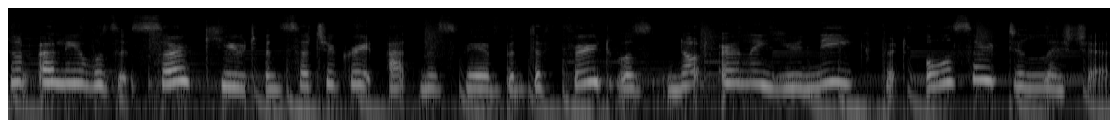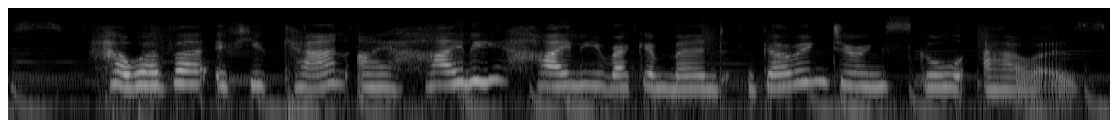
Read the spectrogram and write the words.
Not only was it so cute and such a great atmosphere but the food was not only unique but also delicious. However, if you can, I highly highly recommend going during school hours.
